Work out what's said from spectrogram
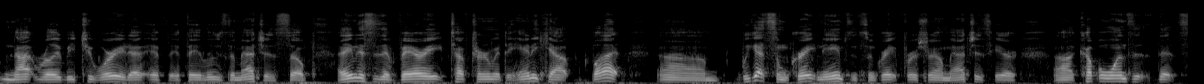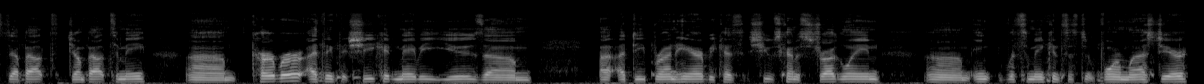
not really be too worried if if they lose the matches. So I think this is a very tough tournament to handicap, but um, we got some great names and some great first round matches here. Uh, a couple ones that, that, step out, jump out to me. Um, Kerber, I think that she could maybe use um, a, a, deep run here because she was kind of struggling um, in, with some inconsistent form last year.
